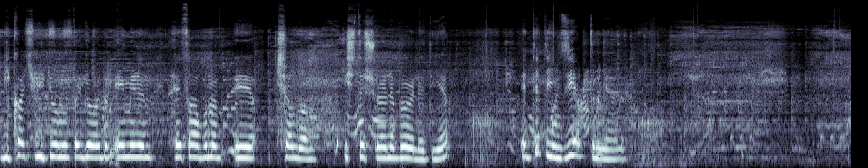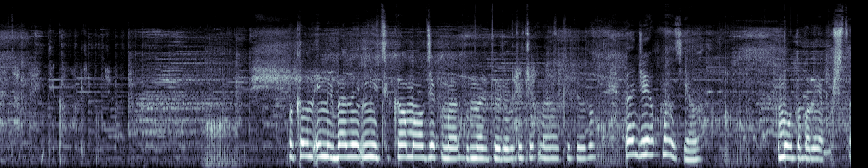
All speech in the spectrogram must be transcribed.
birkaç videomuzda gördüm. Emir'in hesabını e, çalın. İşte şöyle böyle diye. E dediğinizi yaptım yani. Bakalım Emir benden intikam alacak mı? Bunları görünce çok merak ediyorum. Bence yapmaz ya. Ama o da bana yapmıştı.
